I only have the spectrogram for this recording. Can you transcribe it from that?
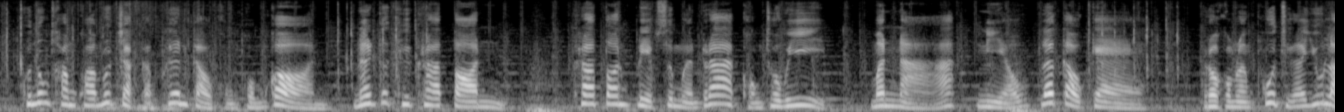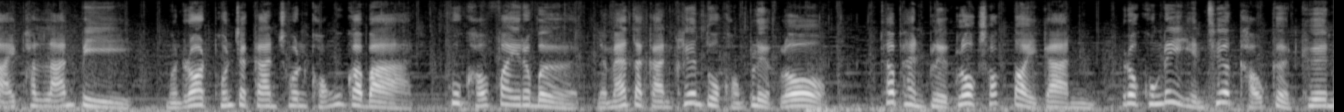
ๆ คุณต้องทำความรู้จักกับเพื่อนเก่าของผมก่อน นั่นก็คือคราตอน คราตอนเปรียบเสมือนรากของทวีป มันหนา เหนียว และเก่าแก่ เรากำลังพูดถึงอายุหลายพันล้านปี มันรอดพ้นจากการชนของอุกกาบาต ภูเขาไฟระเบิด และแม้แต่การเคลื่อนตัวของเปลือกโลก ถ้าแผ่นเปลือกโลกช็อกต่อยกัน เราคงได้เห็นเชือกเขาเกิดขึ้น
